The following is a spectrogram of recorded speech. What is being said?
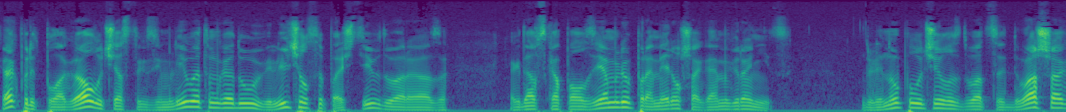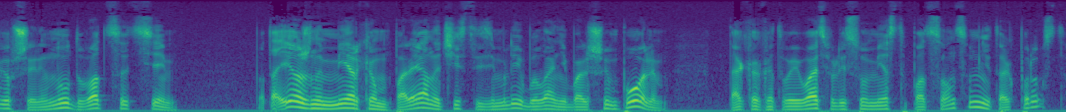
Как предполагал, участок земли в этом году увеличился почти в два раза. Когда вскопал землю, промерил шагами границ. Длину получилось 22 шага, в ширину 27. По таежным меркам поляна чистой земли была небольшим полем, так как отвоевать в лесу место под солнцем не так просто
